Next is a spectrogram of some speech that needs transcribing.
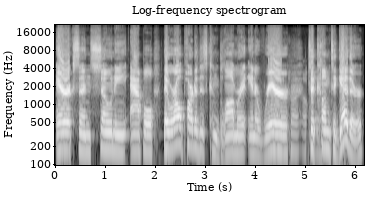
yeah. ericsson sony apple they were all part of this conglomerate in a rare okay. to come together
